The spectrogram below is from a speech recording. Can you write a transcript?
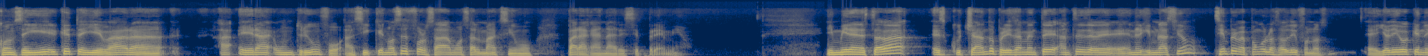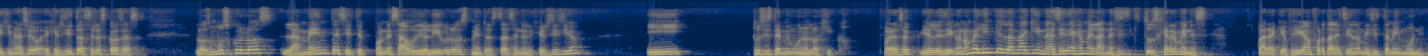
conseguir que te llevara era un triunfo, así que nos esforzábamos al máximo para ganar ese premio. Y miren, estaba escuchando precisamente antes de en el gimnasio, siempre me pongo los audífonos. Eh, yo digo que en el gimnasio ejercitas tres cosas: los músculos, la mente, si te pones audiolibros mientras estás en el ejercicio, y tu sistema inmunológico. Por eso yo les digo, no me limpies la máquina, así déjamela, necesito tus gérmenes para que sigan fortaleciendo mi sistema inmune.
